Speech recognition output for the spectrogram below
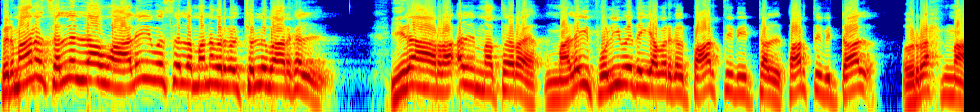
பெருமான செல்லல்லாஹு அலைவசல்ல மன்னவர்கள் சொல்லுவார்கள் இதா ரஅல் மதர மழை பொழிவதை அவர்கள் பார்த்து விட்டால் பார்த்து விட்டால் ரஹ்மா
